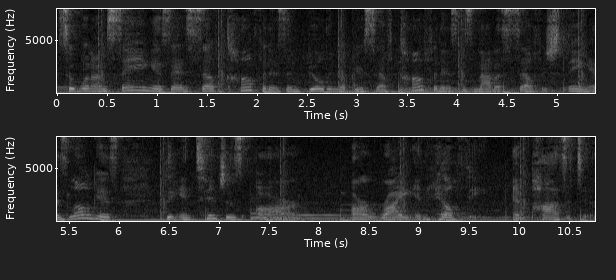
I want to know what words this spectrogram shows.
So what I'm saying is that self-confidence and building up your self-confidence is not a selfish thing as long as the intentions are are right and healthy and positive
